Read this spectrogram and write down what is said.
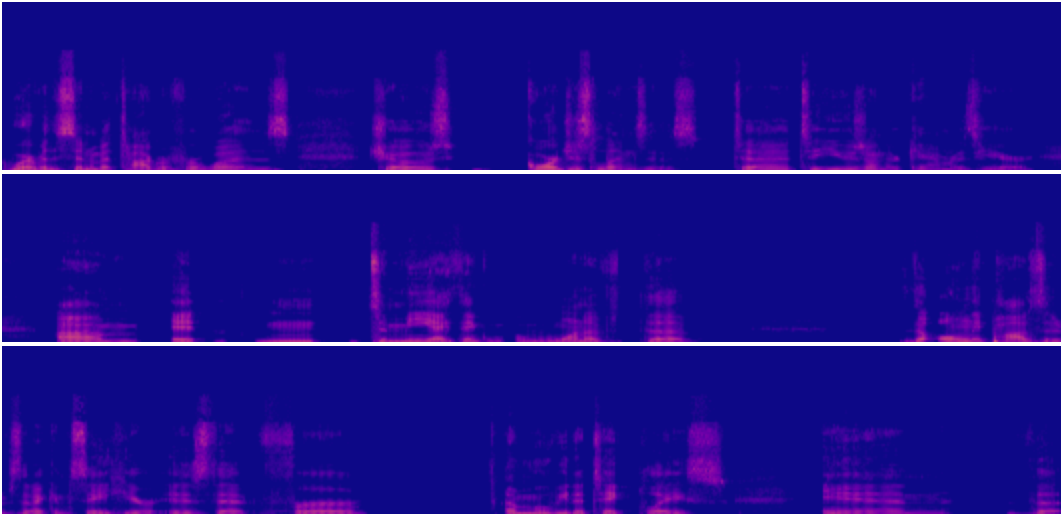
whoever the cinematographer was chose gorgeous lenses to to use on their cameras here. Um, it to me, I think one of the the only positives that I can say here is that for a movie to take place in the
